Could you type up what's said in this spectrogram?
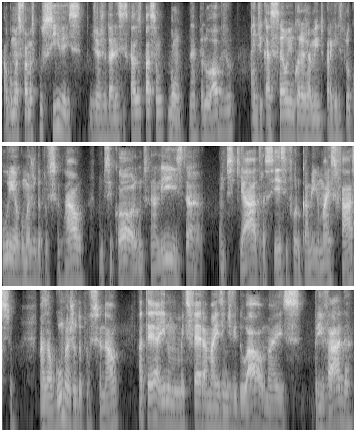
algumas formas possíveis de ajudar nesses casos passam, bom, né, pelo óbvio, a indicação e o encorajamento para que eles procurem alguma ajuda profissional, um psicólogo, um psicanalista, um psiquiatra, se esse for o caminho mais fácil, mas alguma ajuda profissional, até aí numa esfera mais individual, mais privada,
